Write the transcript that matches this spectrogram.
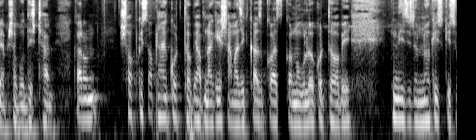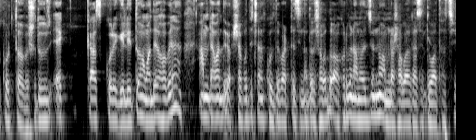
ব্যবসা প্রতিষ্ঠান। কারণ সব কিছু আপনাকে করতে হবে। আপনাকে সামাজিক কাজ, কাজকর্মগুলো করতে হবে। নিজের জন্য কিছু কিছু করতে হবে। শুধু এক কাজ করে গেলে তো আমাদের হবে না। আমরা আমাদের ব্যবসা প্রতিষ্ঠান খুলতে পারতেছি না। তো সবাই দোয়া করবেন আমাদের জন্য। আমরা সবার কাছে দোয়া থাকছি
